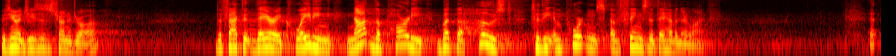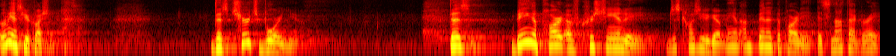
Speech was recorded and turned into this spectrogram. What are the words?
But you know what Jesus is trying to draw up? The fact that they are equating not the party, but the host to the importance of things that they have in their life. Let me ask you a question Does church bore you? Does being a part of Christianity just cause you to go, man, I've been at the party, it's not that great?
